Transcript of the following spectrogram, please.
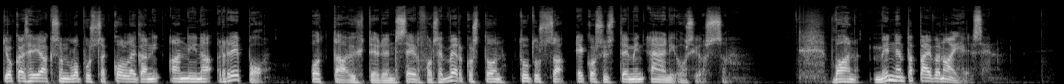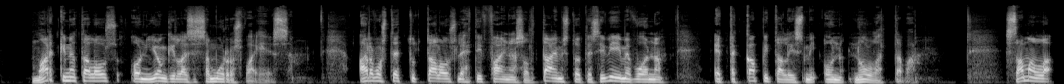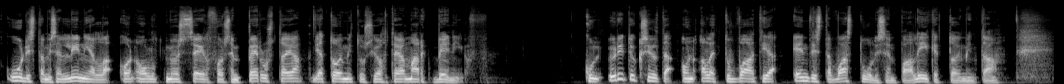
Jokaisen jakson lopussa kollegani Annina Repo ottaa yhteyden Salesforcen verkostoon tutussa ekosysteemin ääniosiossa. Vaan mennäänpä päivän aiheeseen. Markkinatalous on jonkinlaisessa murrosvaiheessa. Arvostettu talouslehti Financial Times totesi viime vuonna, että kapitalismi on nollattava – Samalla uudistamisen linjalla on ollut myös Salesforcen perustaja ja toimitusjohtaja Mark Benioff. Kun yrityksiltä on alettu vaatia entistä vastuullisempaa liiketoimintaa,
